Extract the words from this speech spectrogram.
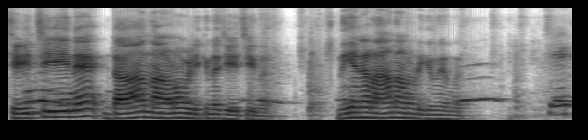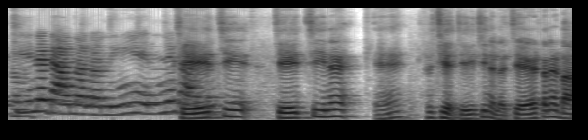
ചേച്ചീനെ ഡാ എന്നാണോ വിളിക്കുന്നത് ചേച്ചിന്ന്? നീ എന്നെ ഡാ എന്നാണോ വിളിക്കുന്നതെന്ന്? ചേച്ചി ചേച്ചീനെ ഏ ചേച്ചീനല്ല ചേട്ടനെ ഡാ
